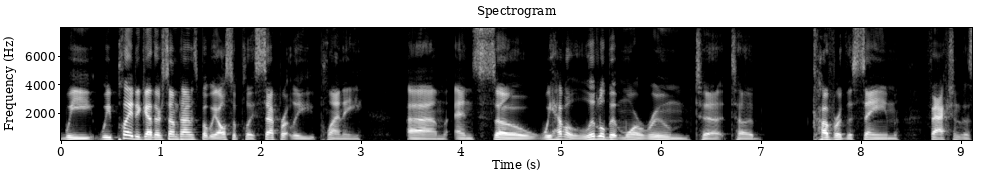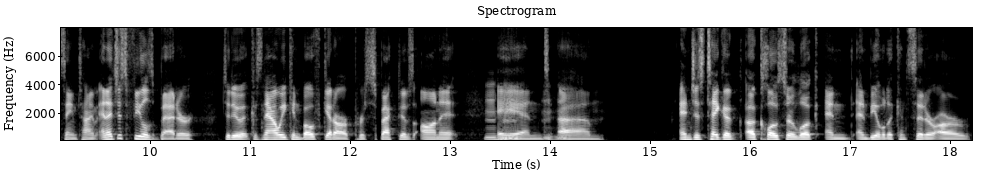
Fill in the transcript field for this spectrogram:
we we play together sometimes, but we also play separately plenty. Um, and so we have a little bit more room to to cover the same faction at the same time, and it just feels better to do it because now we can both get our perspectives on it and um, and just take a, a closer look and and be able to consider our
